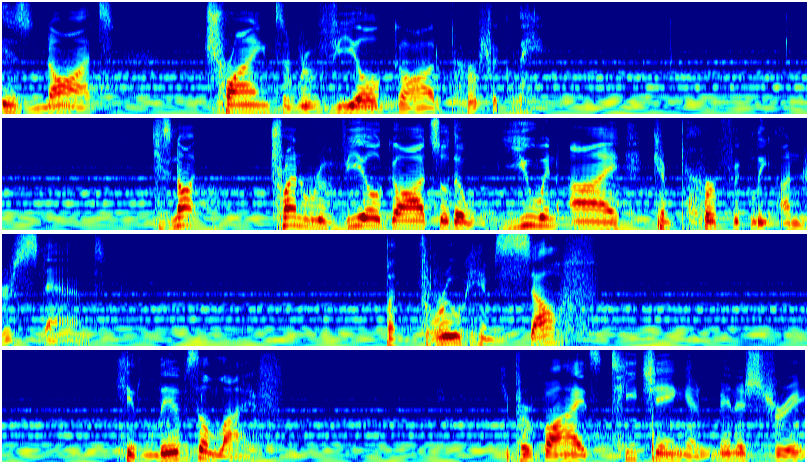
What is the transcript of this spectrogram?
is not trying to reveal God perfectly. He's not trying to reveal God so that you and I can perfectly understand. But through Himself, He lives a life He provides teaching and ministry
